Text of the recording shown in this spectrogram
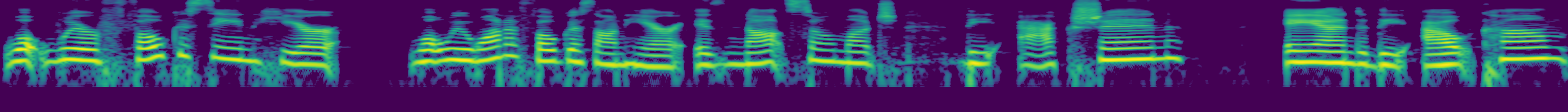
what we're focusing here, what we want to focus on here is not so much the action and the outcome,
